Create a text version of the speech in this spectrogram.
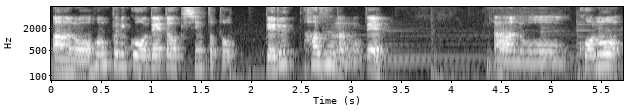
あの、本当にこうデータをきちんと取ってるはずなので、あの、この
